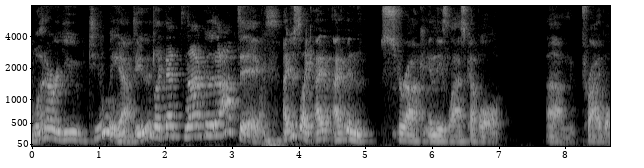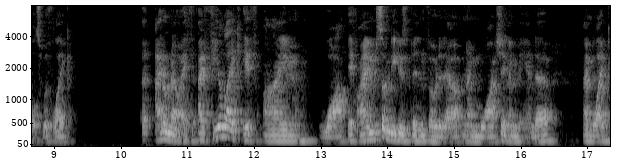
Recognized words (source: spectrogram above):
what are you doing, Yeah. dude? Like, that's not good optics. I just like I I've been struck in these last couple um, tribals with like I- I don't know I, th- I feel like if I'm wa- if I'm somebody who's been voted out and I'm watching Amanda I'm like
